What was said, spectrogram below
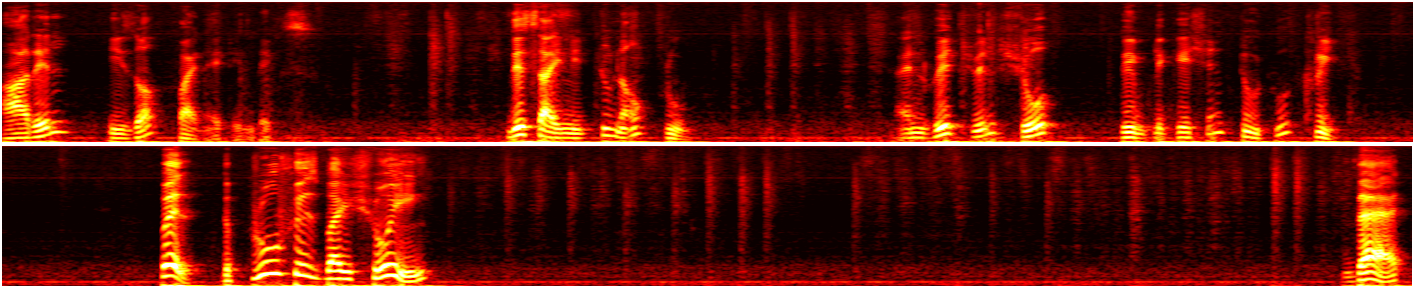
R L is of finite index. This I need to now prove and which will show the implication 2 to 3. Well, the proof is by showing that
